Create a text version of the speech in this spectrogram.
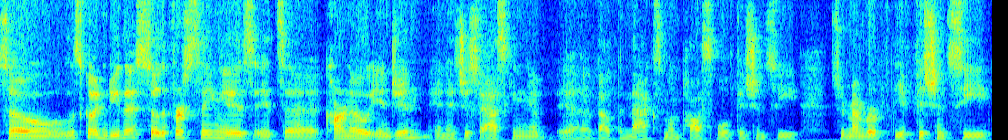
So let's go ahead and do this. So the first thing is it's a Carnot engine and it's just asking uh, about the maximum possible efficiency. So remember the efficiency,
